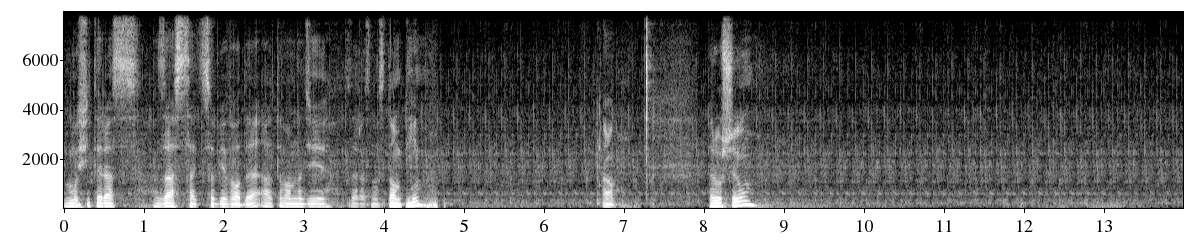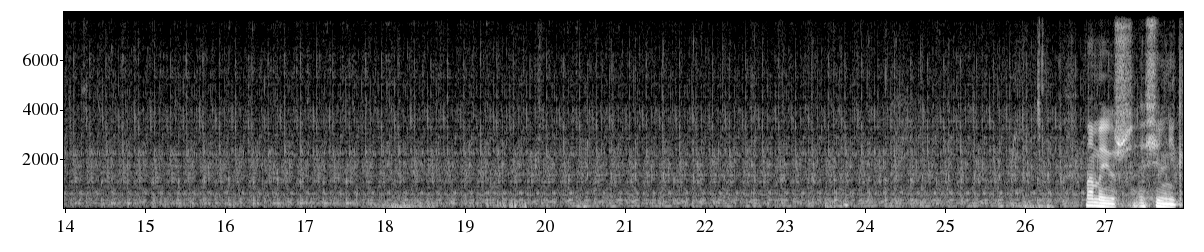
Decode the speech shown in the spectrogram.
Musi teraz zassać sobie wodę, ale to mam nadzieję zaraz nastąpi. O, ruszył. Mamy już silnik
